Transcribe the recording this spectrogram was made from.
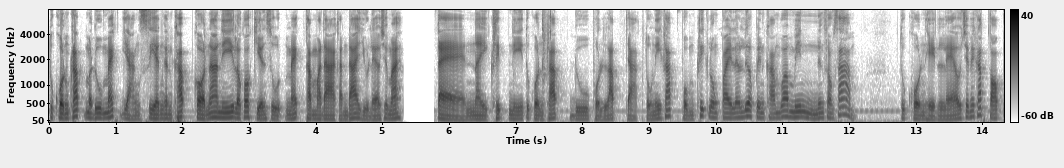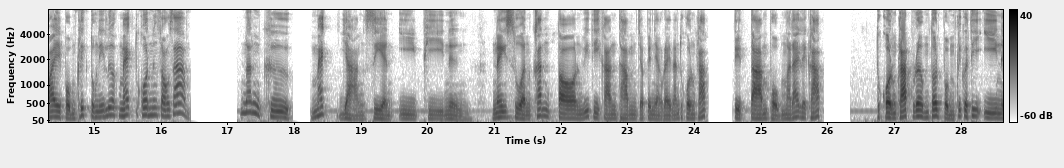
ทุกคนครับมาดู Mac อย่างเซียนกันครับ ก่อนหน้านี้เราก็เขียนสูตร Mac ธรรมดากันได้อยู่แล้วใช่ไหมแต่ในคลิปนี้ทุกคนครับ ดูผลลัพธ์จากตรงนี้ครับ ผมคลิกลงไปแล้วเลือกเป็นคำว่า min 1 2 3 ทุกคนเห็นแล้วใช่ไหมครับ ต่อไปผมคลิกตรงนี้เลือก Mac ทุกคน 1 2 3 นั่นคือ Mac อย่างเซียน EP 1 ในส่วนขั้นตอนวิธีการทำจะเป็นอย่างไรนั้นทุกคนครับ ติดตามผมมาได้เลยครับ ทุกคนครับเริ่มต้นผมคลิกไปที่ e1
